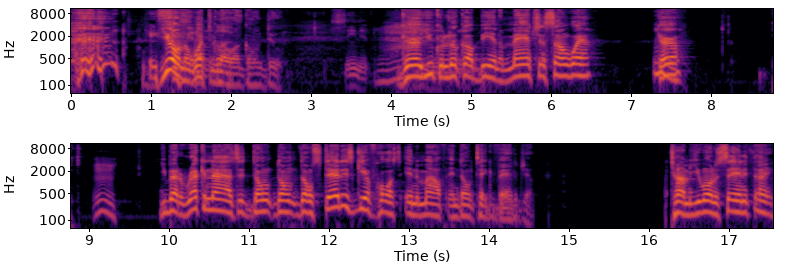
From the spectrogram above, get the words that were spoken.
you don't know what the Lord gonna do. Seen it. Girl, you could look up being a mansion somewhere. Mm-hmm. Girl. Mm. You better recognize it. Don't don't don't stare this gift horse in the mouth and don't take advantage of it. Tommy, you want to say anything?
